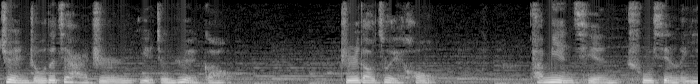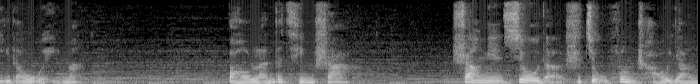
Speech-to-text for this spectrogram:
卷轴的价值也就越高。直到最后，他面前出现了一道帷幔，宝蓝的轻纱，上面绣的是九凤朝阳。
